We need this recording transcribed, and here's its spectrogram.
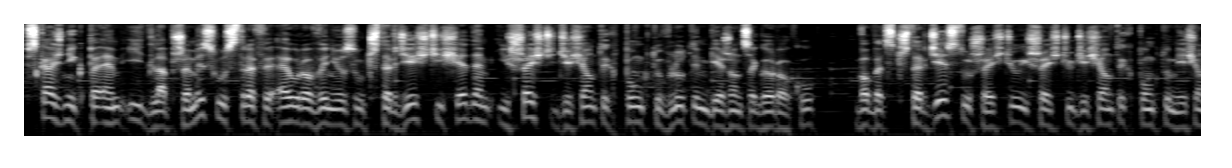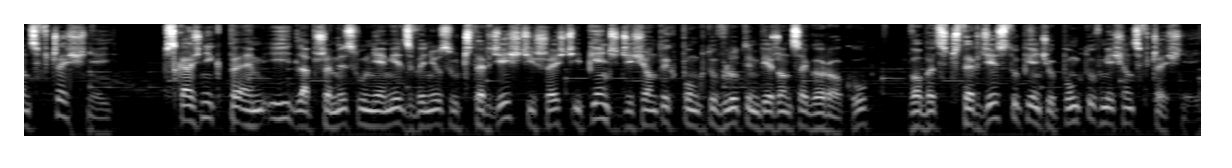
Wskaźnik PMI dla przemysłu strefy euro wyniósł 47,6 punktu w lutym bieżącego roku wobec 46,6 punktu miesiąc wcześniej. Wskaźnik PMI dla przemysłu Niemiec wyniósł 46,5 punktów w lutym bieżącego roku wobec 45 punktów miesiąc wcześniej.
